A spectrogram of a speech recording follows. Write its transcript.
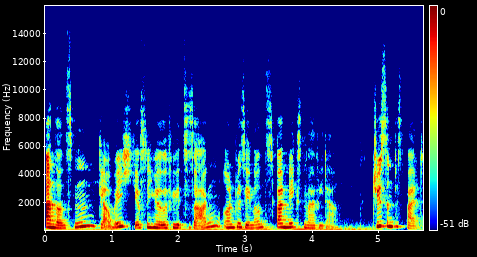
Ansonsten, glaube ich, gibt es nicht mehr so viel zu sagen und wir sehen uns beim nächsten Mal wieder. Tschüss und bis bald.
